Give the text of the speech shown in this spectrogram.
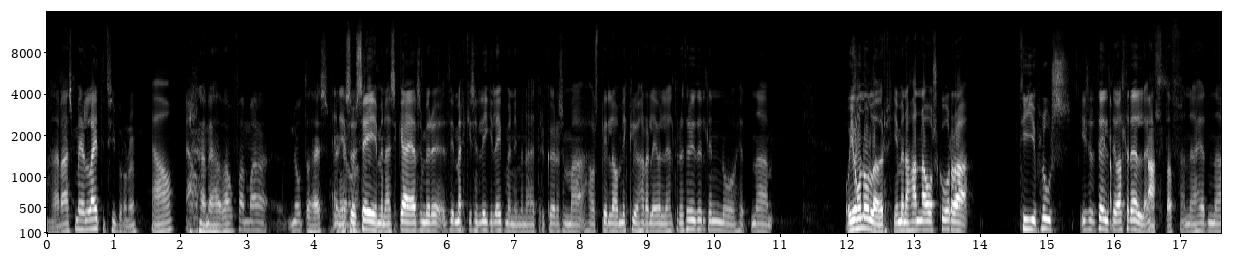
það er aðeins meira læti tvíburunum. Já, Já. þannig að þá fann maður að njóta þess en eins og ég segi, ég minna þessi gæjar sem eru því merkið sem líki leikmenni, ég minna þetta eru gauðar sem að hafa spilað á miklu harra lefali heldur en þrjöðutöldin og hérna og Jón Ólafur, ég minna hann á að skora 10 pluss í sér deildi og allt er alltaf. Þannig að hérna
